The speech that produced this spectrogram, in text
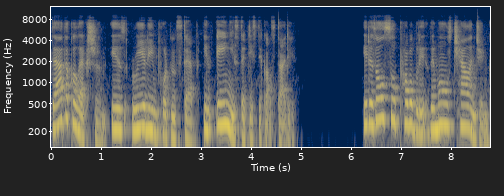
Data collection is really important step in any statistical study. It is also probably the most challenging.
